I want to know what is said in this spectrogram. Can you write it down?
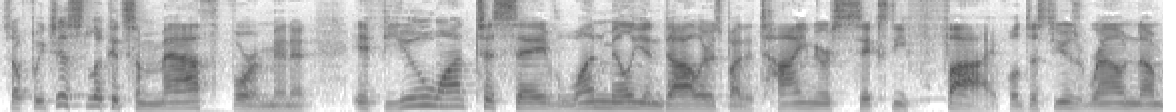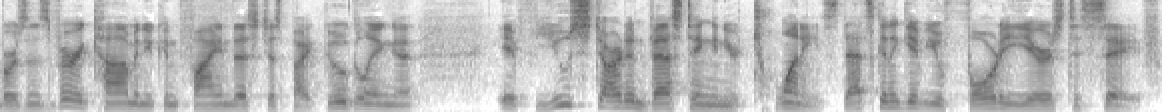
So if we just look at some math for a minute, if you want to save $1 million by the time you're 65, we'll just use round numbers, and it's very common. You can find this just by Googling it. If you start investing in your 20s, that's going to give you 40 years to save.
